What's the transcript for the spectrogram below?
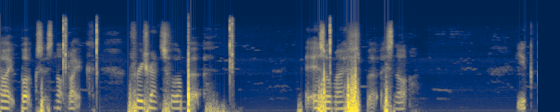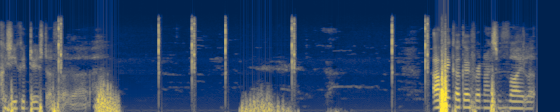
type box. It's not like free transform, but it is almost, but it's not. You because you can do stuff like that. I think I'll go for a nice violet.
